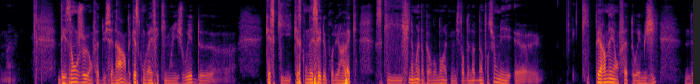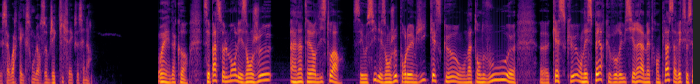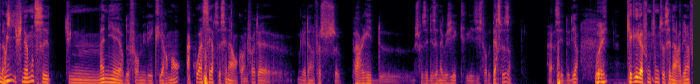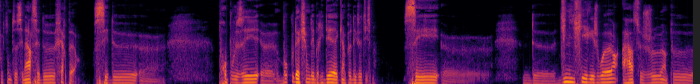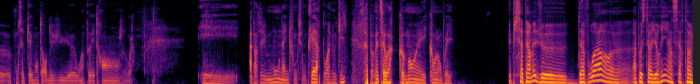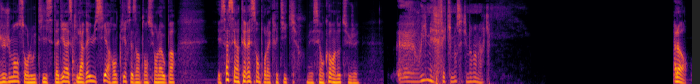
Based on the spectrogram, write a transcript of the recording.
des enjeux en fait du scénar, de qu'est-ce qu'on va effectivement y jouer, de qu'est-ce qui qu'est-ce qu'on essaie de produire avec, ce qui finalement est un peu redondant avec mon histoire de note d'intention, mais qui permet en fait au MJ de savoir quels sont leurs objectifs avec ce scénar. Ouais, d'accord. C'est pas seulement les enjeux à l'intérieur de l'histoire. C'est aussi les enjeux pour le MJ. Qu'est-ce que on attend de vous euh, euh, Qu'est-ce que on espère que vous réussirez à mettre en place avec ce scénario? Oui, finalement, c'est une manière de formuler clairement à quoi sert ce scénar. Encore une fois, tu euh, la dernière fois, je parlais de, je faisais des analogies avec les histoires de perceuses. c'est de dire, ouais. quelle est la fonction de ce scénar? Eh bien, la fonction de ce scénar, c'est de faire peur. C'est de euh, proposer euh, beaucoup d'actions débridées avec un peu d'exotisme. C'est de dignifier les joueurs à ce jeu un peu conceptuellement tordu ou un peu étrange, voilà. Et à partir du moment où on a une fonction claire pour un outil, ça permet de savoir comment et quand l'employer. Et puis ça permet d'avoir euh, a posteriori un certain jugement sur l'outil, c'est-à-dire est-ce qu'il a réussi à remplir ses intentions là ou pas. Et ça c'est intéressant pour la critique, mais c'est encore un autre sujet. Euh, oui, mais effectivement c'est une bonne remarque. Alors,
